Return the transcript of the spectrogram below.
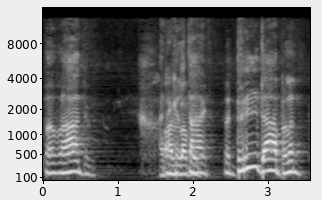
Bravado. En ek love sta vir 3 dae blind.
